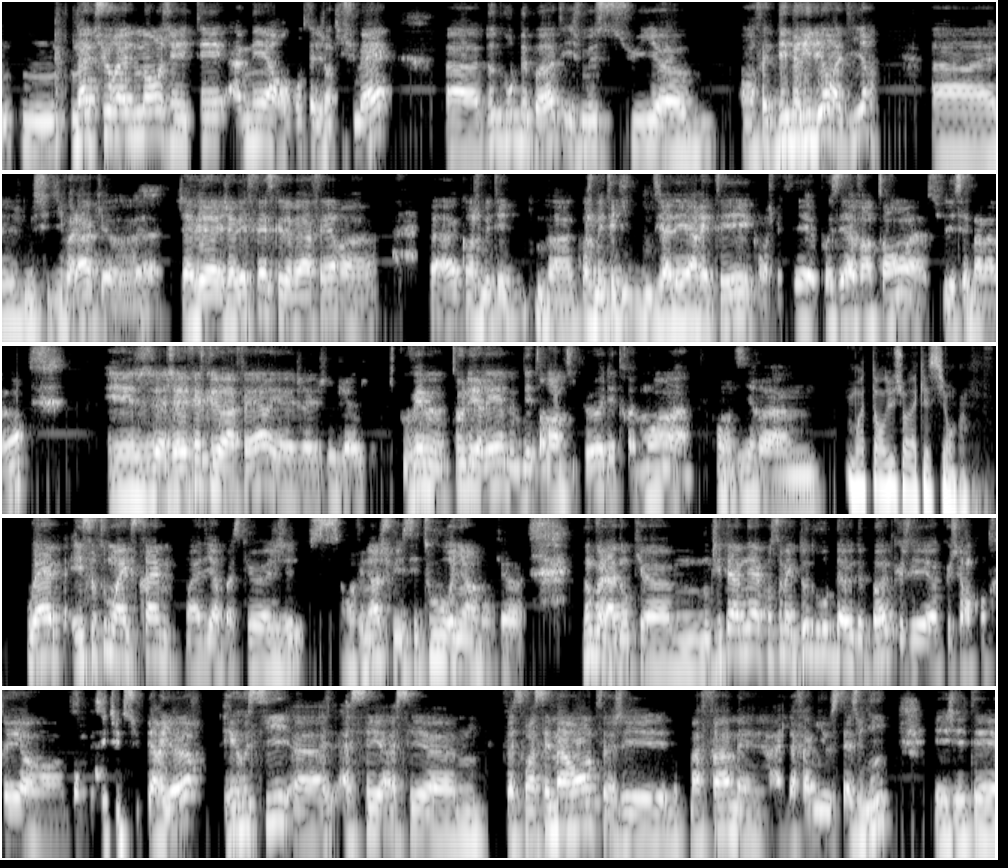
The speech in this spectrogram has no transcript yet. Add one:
naturellement, j'ai été amené à rencontrer des gens qui fumaient. Euh, d'autres groupes de potes et je me suis euh, en fait débridé, on va dire. Euh, je me suis dit voilà que j'avais j'avais fait ce que j'avais à faire quand je m'étais ben, quand je m'étais dit que j'allais arrêter quand je m'étais posé à 20 ans sur le décès de ma maman et j'avais fait ce que j'avais à faire et je, pouvais me tolérer me détendre un petit peu d'être moins comment dire moins tendu sur la question. Ouais, et surtout moins extrême, on va dire, parce que en général, je fais c'est tout ou rien. Donc, euh, donc voilà. Donc, euh, donc j'étais amené à consommer avec d'autres groupes de, de potes que j'ai que j'ai rencontrés en, dans mes études supérieures, et aussi euh, assez assez de façon assez marrante. J'ai ma femme a de la famille aux États-Unis, et j'ai été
